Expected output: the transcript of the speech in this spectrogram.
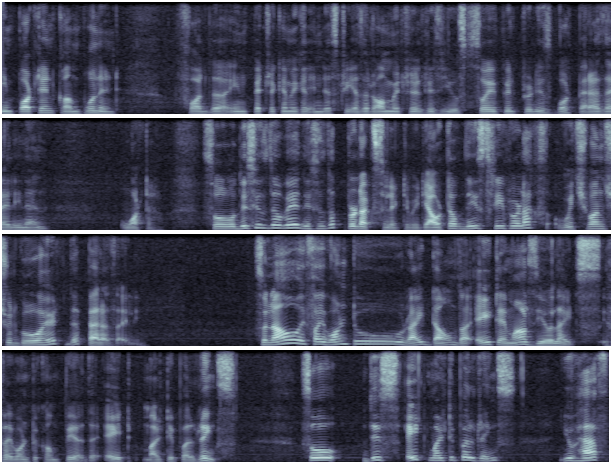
important component for the in petrochemical industry as a raw material is used. So, it will produce both paraxylene and water. So, this is the way this is the product selectivity out of these three products which one should go ahead the paraxylene. So, now if I want to write down the 8 MR zeolites if I want to compare the 8 multiple rings. So, this 8 multiple rings you have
